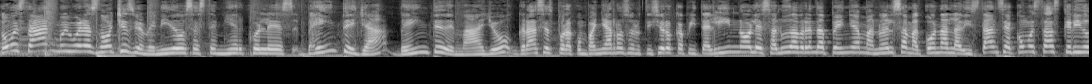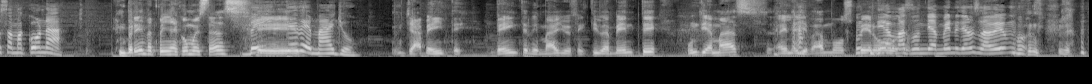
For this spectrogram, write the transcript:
¿Cómo están? Muy buenas noches, bienvenidos a este miércoles 20 ya, 20 de mayo. Gracias por acompañarnos en Noticiero Capitalino. Les saluda Brenda Peña, Manuel Zamacona a la distancia. ¿Cómo estás, querido Zamacona? Brenda Peña, ¿cómo estás? 20 eh, de mayo. Ya 20. 20 de mayo, efectivamente. Un día más, ahí la llevamos, pero... un día más, un día menos, ya lo sabemos.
